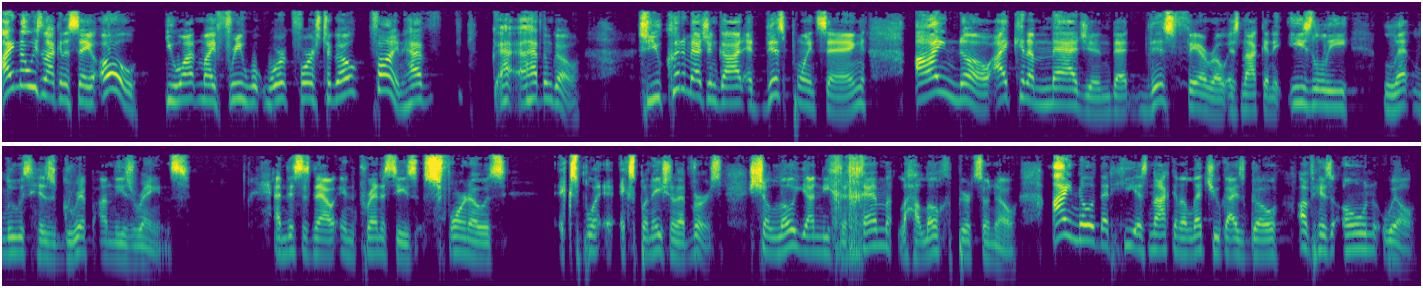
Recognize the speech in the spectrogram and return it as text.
I know he's not going to say, oh, you want my free workforce to go? Fine, have have them go. So you could imagine God at this point saying, I know, I can imagine that this Pharaoh is not going to easily let loose his grip on these reins. And this is now in parentheses, Sforno's expl- explanation of that verse. I know that he is not going to let you guys go of his own will.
